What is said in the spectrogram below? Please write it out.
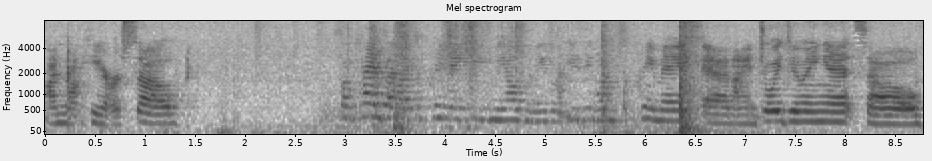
I'm not here. So sometimes I like to pre-make these meals and these are easy ones to pre-make and I enjoy doing it. So,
